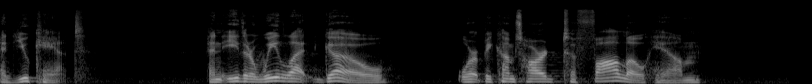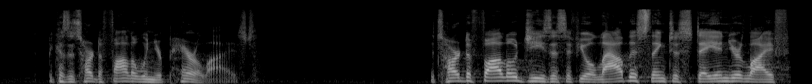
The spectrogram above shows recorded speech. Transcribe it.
And you can't. And either we let go or it becomes hard to follow him because it's hard to follow when you're paralyzed. It's hard to follow Jesus if you allow this thing to stay in your life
